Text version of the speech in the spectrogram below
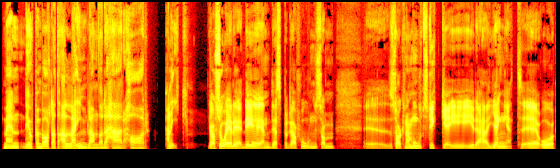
Men det är uppenbart att alla inblandade här har panik. Ja, så är det. Det är en desperation som eh, saknar motstycke i, i det här gänget. Eh, och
